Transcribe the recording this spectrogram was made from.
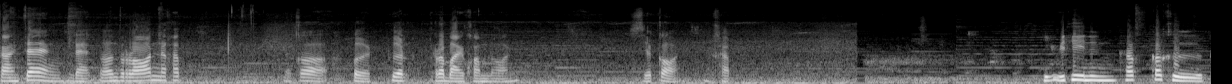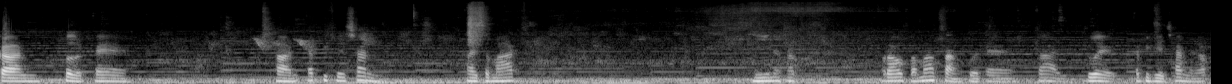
กลางแจ้งแดดร้อนๆนะครับ แล้วก็เปิดเพื่อระบายความร้อนเสียก่อนนะครับ อีกวิธีหนึ่งครับก็คือการเปิดแอร์ผ่านแอปพลิเคชัน i Smart นี้นะครับ เราสามารถสั่งเปิดแอร์ได้ด้วยแอปพลิเคชันนะครับ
